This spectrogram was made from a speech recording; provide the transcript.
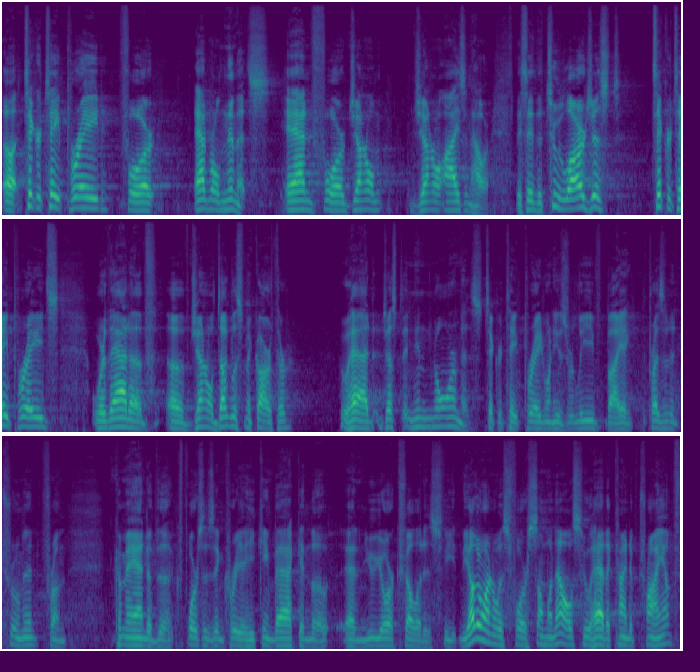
uh, ticker tape parade for Admiral Nimitz and for General, General Eisenhower. They say the two largest ticker tape parades were that of, of General Douglas MacArthur, who had just an enormous ticker tape parade when he was relieved by President Truman from command of the forces in Korea. He came back and, the, and New York fell at his feet. And the other one was for someone else who had a kind of triumph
